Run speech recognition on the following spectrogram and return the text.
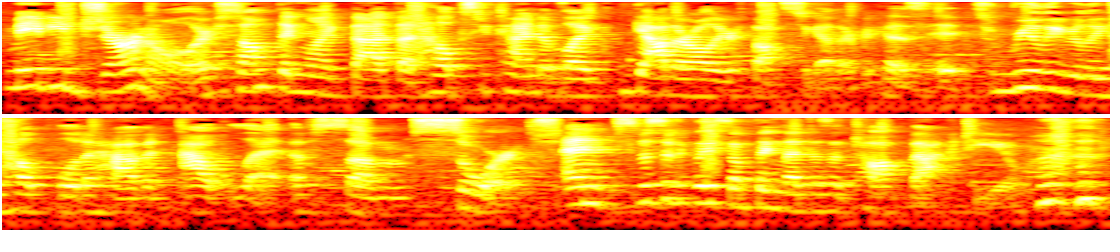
maybe journal or something like that that helps you kind of like gather all your thoughts together because it's really, really helpful to have an outlet of some sort and specifically something that doesn't talk back to you.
